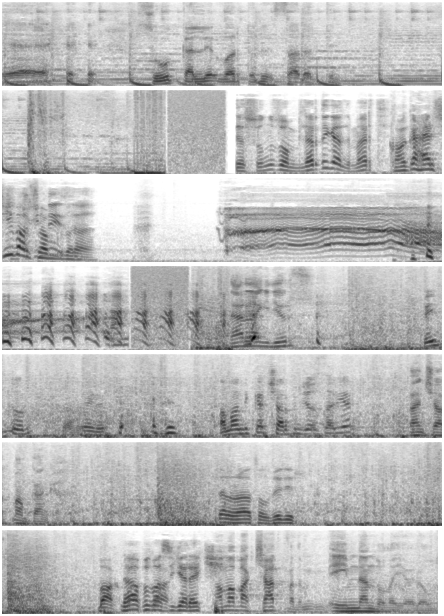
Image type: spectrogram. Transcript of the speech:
Yeah. Soğukkanlı Vartolu Saadettin. Ya sonu zombiler de geldi Mert. Kanka her şey var şu an Şimdiyiz burada. daha. Nereden gidiyoruz? Beyzi doğru. Tamam aynen. Aman dikkat çarpınca hasar yer. Ben çarpmam kanka. Sen rahat ol Bedir. Bak. Ne yapılması gerek? Ama bak çarpmadım. Eğimden dolayı öyle oldu.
